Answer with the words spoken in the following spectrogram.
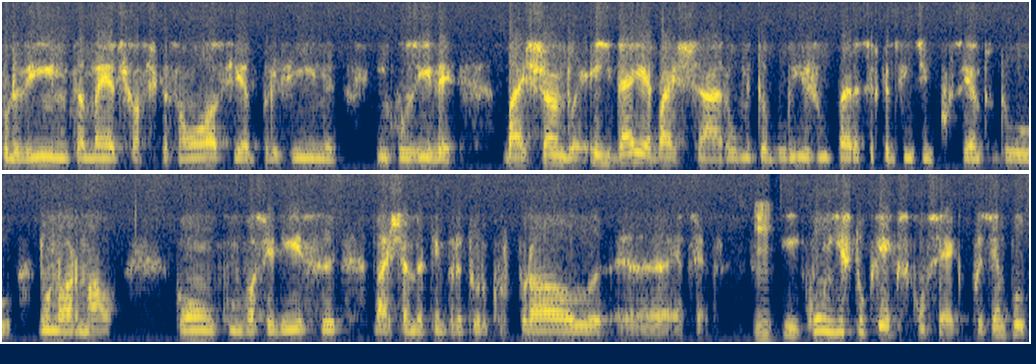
previne também a descalcificação óssea, previne, inclusive, baixando, a ideia é baixar o metabolismo para cerca de 25% do, do normal com, como você disse, baixando a temperatura corporal, uh, eh, etc. Hum. E com isto o que é que se consegue? Por exemplo,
